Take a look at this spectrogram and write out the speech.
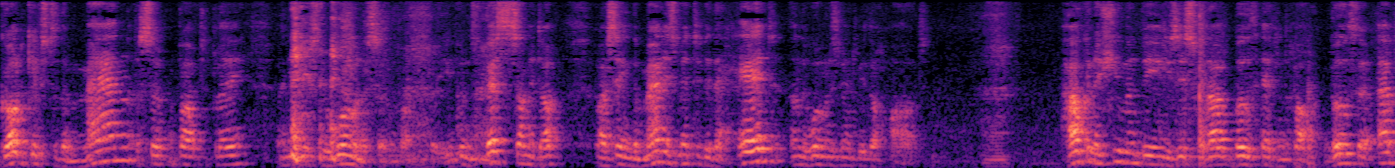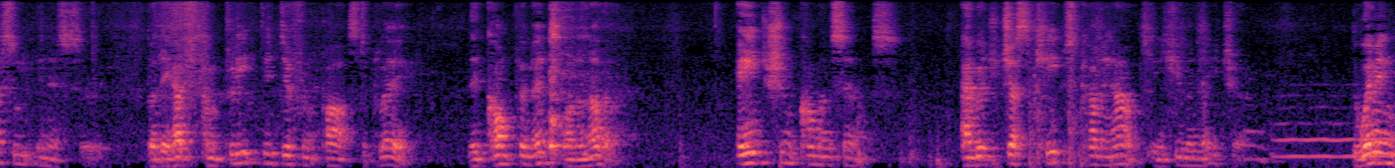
God gives to the man a certain part to play, and he gives to the woman a certain part to play. You can best sum it up by saying the man is meant to be the head and the woman is meant to be the heart. How can a human being exist without both head and heart? Both are absolutely necessary, but they have completely different parts to play. They complement one another. Ancient common sense, and which just keeps coming out in human nature. The women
